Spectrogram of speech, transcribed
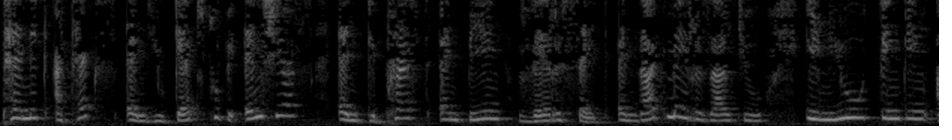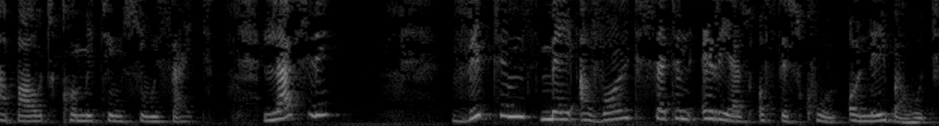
panic attacks and you get to be anxious and depressed and being very sad. And that may result you in you thinking about committing suicide. Lastly, victims may avoid certain areas of the school or neighborhood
